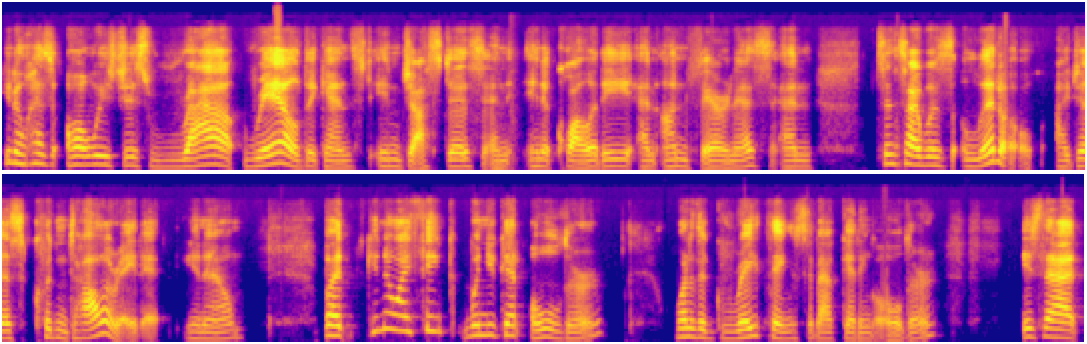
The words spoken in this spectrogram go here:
you know, has always just ra- railed against injustice and inequality and unfairness. And since I was little, I just couldn't tolerate it, you know. But, you know, I think when you get older, one of the great things about getting older is that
